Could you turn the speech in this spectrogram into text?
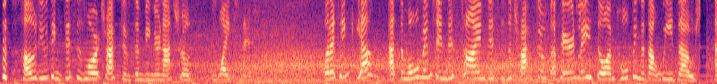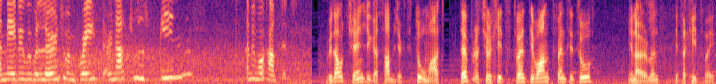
How do you think this is more attractive than being your natural whiteness?" But I think yeah, at the moment in this time, this is attractive apparently. So I'm hoping that that weeds out, and maybe we will learn to embrace our natural skins and be more confident. Without changing a subject too much, temperature hits 21, 22 in Ireland. It's a heat wave.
